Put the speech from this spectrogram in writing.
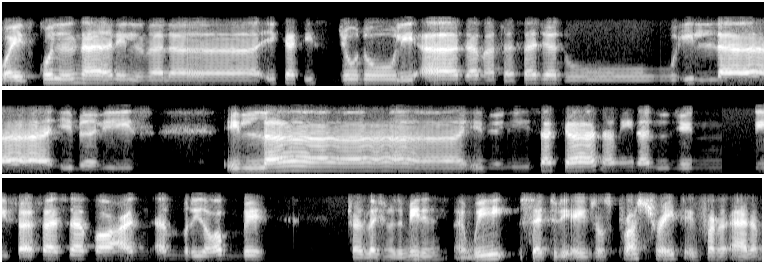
وإذ قلنا للملائكة اسجدوا لآدم فسجدوا إلا إبليس إلا إبليس كان من الجن ففسق عن أمر ربه Translation of the meaning, and we said to the angels, prostrate in front of Adam,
